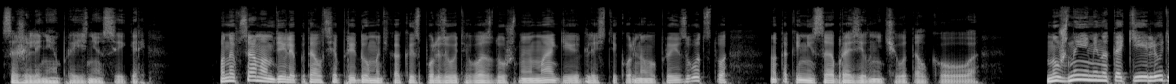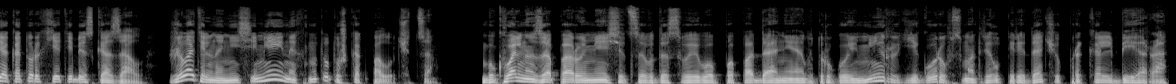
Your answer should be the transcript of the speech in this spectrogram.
с сожалением произнес Игорь. Он и в самом деле пытался придумать, как использовать воздушную магию для стекольного производства, но так и не сообразил ничего толкового. Нужны именно такие люди, о которых я тебе сказал. Желательно не семейных, но тут уж как получится. Буквально за пару месяцев до своего попадания в другой мир Егоров смотрел передачу про Кальбера,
